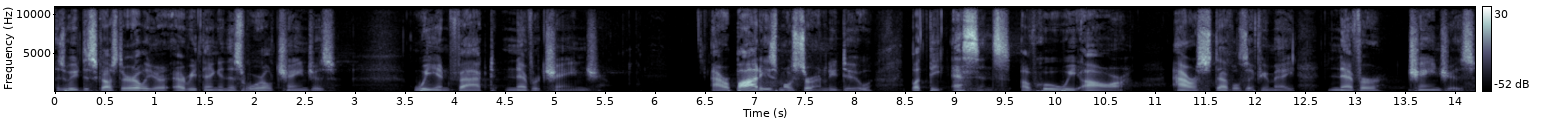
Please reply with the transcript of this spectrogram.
As we discussed earlier, everything in this world changes. We, in fact, never change. Our bodies most certainly do, but the essence of who we are, our stevels, if you may, never changes.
